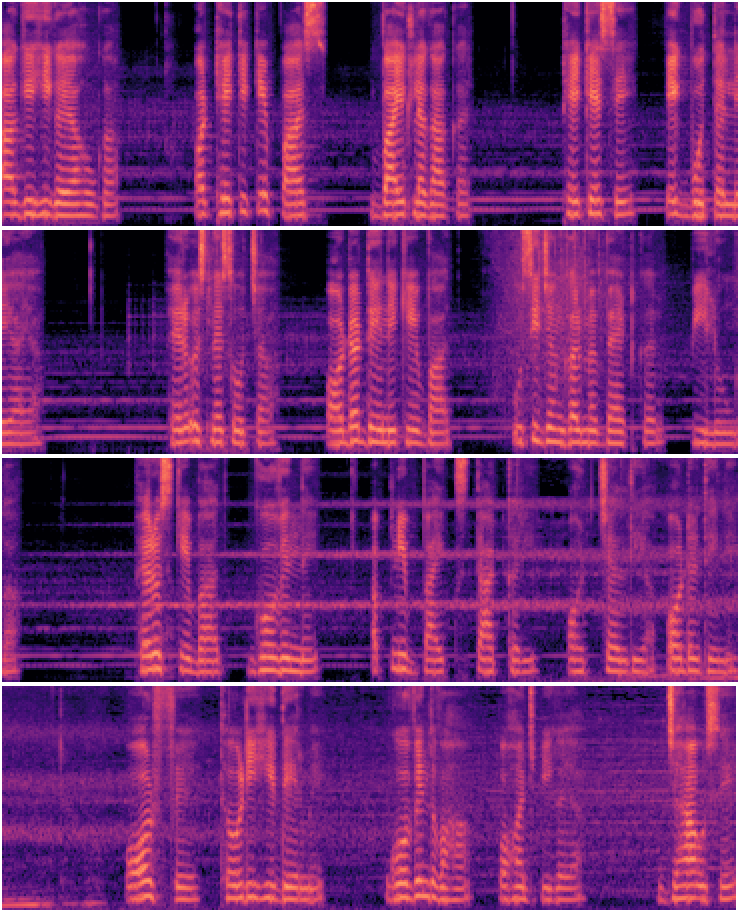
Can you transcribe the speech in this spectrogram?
आगे ही गया होगा और ठेके के पास बाइक लगाकर ठेके से एक बोतल ले आया। फिर उसने सोचा ऑर्डर देने के बाद उसी जंगल में बैठकर पी लूँगा। फिर उसके बाद गोविंद ने अपनी बाइक स्टार्ट करी और चल दिया ऑर्डर देने। और फिर थोड़ी ही देर में गोविंद वहाँ पहुँच भी गया, जहाँ उसे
